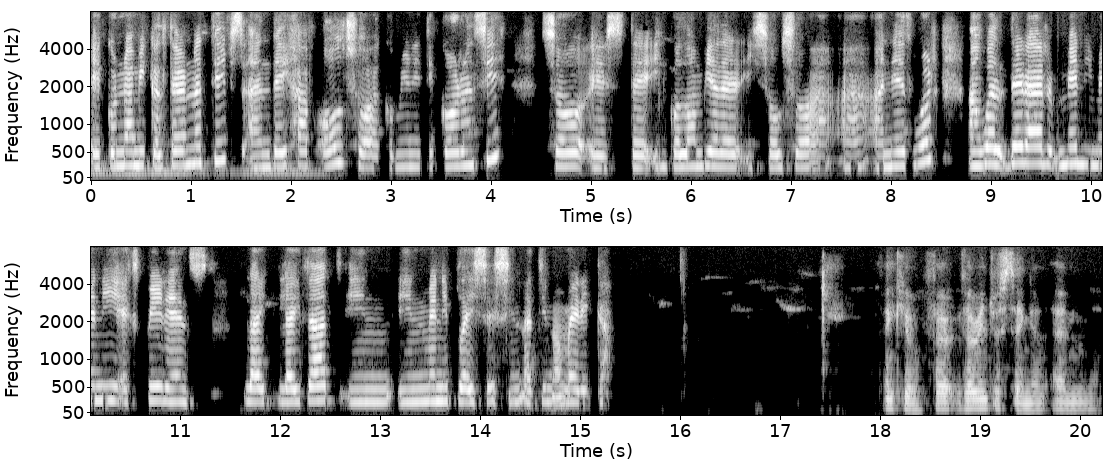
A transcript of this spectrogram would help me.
economic alternatives, and they have also a community currency. So este, in Colombia, there is also a, a, a network. And well, there are many, many experience like, like that in, in many places in Latin America. Thank you. Very, very interesting. And, and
